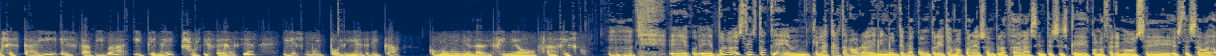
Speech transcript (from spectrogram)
pues está ahí, está viva y tiene sus diferencias y es muy poliédrica, como muy bien la definió Francisco. Eh, eh, bueno, es cierto que, la carta no habla de ningún tema concreto, ¿no? Para eso emplaza la síntesis que conoceremos eh, este sábado,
